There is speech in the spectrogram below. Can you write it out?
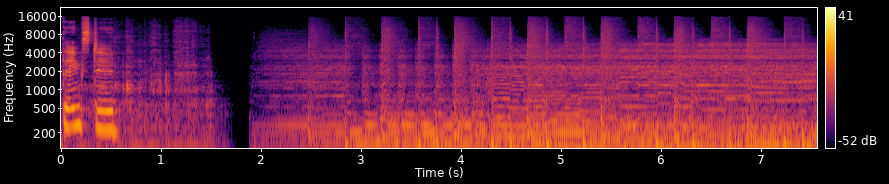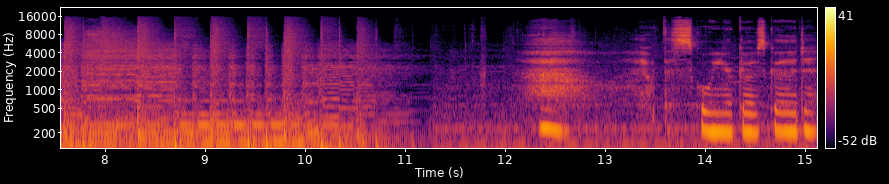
Thanks, dude. I hope this school year goes good.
